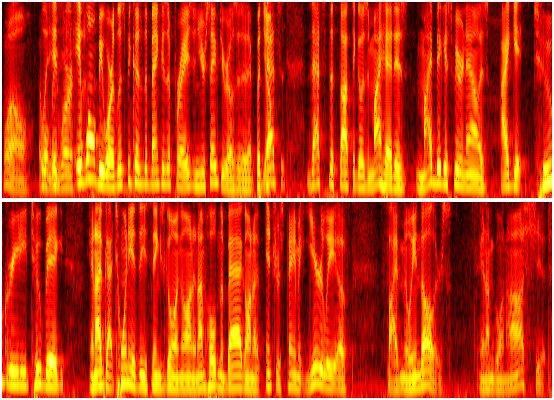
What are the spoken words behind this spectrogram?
Well, it won't be worthless. It won't be worthless because the bank is appraised and your safety rails are there. But Yep. that's that's the thought that goes in my head is my biggest fear now is I get too greedy, too big, and I've got 20 of these things going on and I'm holding the bag on an interest payment yearly of 5 million dollars. And I'm going, "Ah, shit."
